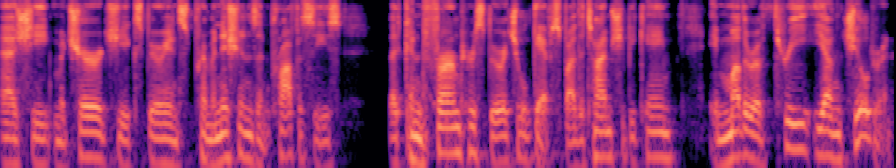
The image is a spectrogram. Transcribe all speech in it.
As she matured, she experienced premonitions and prophecies that confirmed her spiritual gifts. By the time she became a mother of three young children,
